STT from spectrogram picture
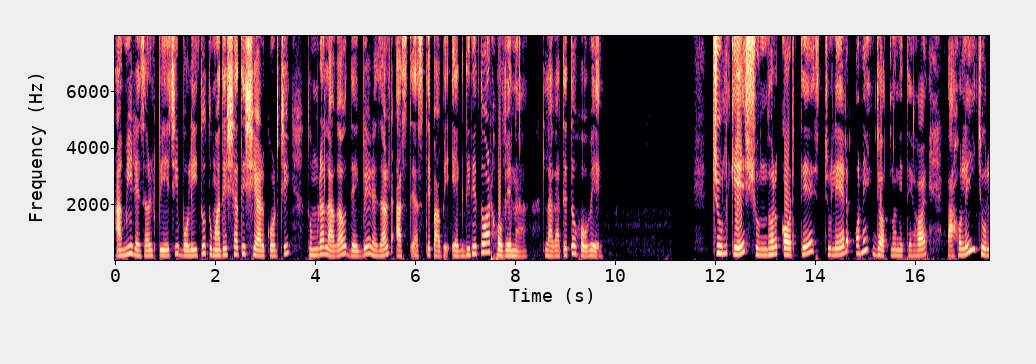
আমি রেজাল্ট পেয়েছি বলেই তো তোমাদের সাথে শেয়ার করছি। তোমরা লাগাও, দেখবে রেজাল্ট আস্তে আস্তে পাবে। একদিনে তো আর হবে না। লাগাতে তো হবে। চুলকে সুন্দর করতে চুলের অনেক যত্ন নিতে হয়, তাহলেই চুল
